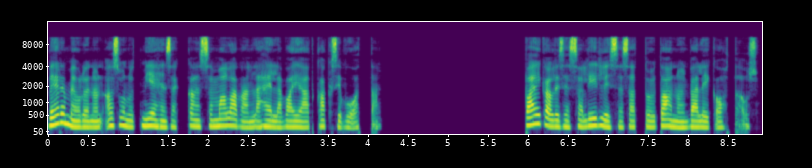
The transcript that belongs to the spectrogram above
Vermeulen on asunut miehensä kanssa Malagan lähellä vajaat kaksi vuotta. Paikallisessa Lidlissä sattui taannoin välikohtaus.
